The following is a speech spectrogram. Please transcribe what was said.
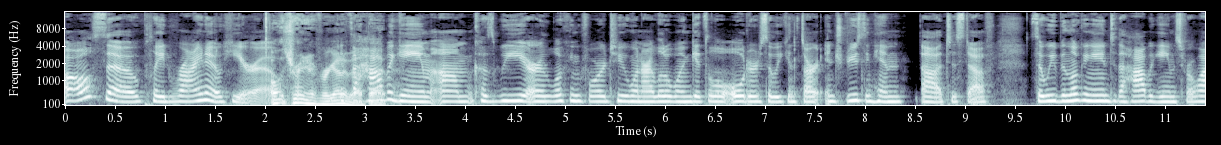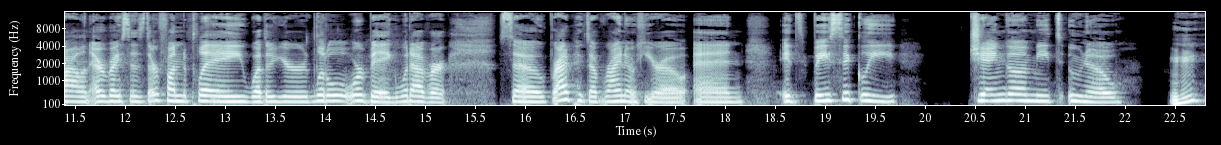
also played Rhino Hero. oh that's right. I forgot It's a about hobby that game um because we are looking forward to when our little one gets a little older so we can start introducing him uh, to stuff. So we've been looking into the hobby games for a while and everybody says they're fun to play whether you're little or big whatever so brad picked up rhino hero and it's basically jenga meets uno mm-hmm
